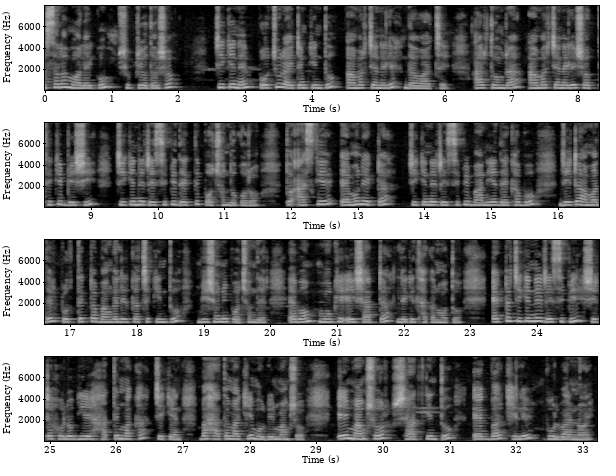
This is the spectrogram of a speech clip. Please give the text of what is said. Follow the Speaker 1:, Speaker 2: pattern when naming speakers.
Speaker 1: আসসালামু আলাইকুম, সুপ্রিয় দর্শক। চিকেনের প্রচুর আইটেম কিন্তু আমার চ্যানেলে দেওয়া আছে। আর তোমরা আমার চ্যানেলে সব থেকে বেশি চিকেনের রেসিপি দেখতে পছন্দ করো। তো আজকে এমন একটা চিকেনের রেসিপি বানিয়ে দেখাবো, যেটা আমাদের প্রত্যেকটা বাঙালির কাছে কিন্তু ভীষণই পছন্দের এবং মুখে এই স্বাদটা লেগে থাকার মতো। একটা চিকেনের রেসিপি সেটা হলো গিয়ে হাতে মাখা চিকেন বা হাতে মাখিয়ে মুরগির মাংস। এই মাংসর স্বাদ কিন্তু একবার খেলে ভুলবার নয়।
